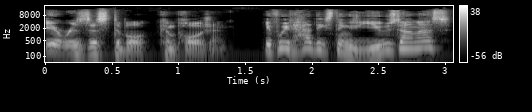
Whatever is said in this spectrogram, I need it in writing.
irresistible compulsion. If we've had these things used on us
